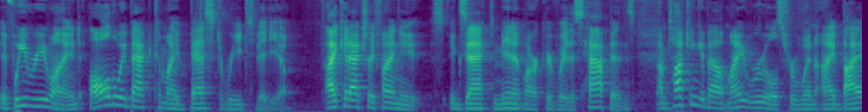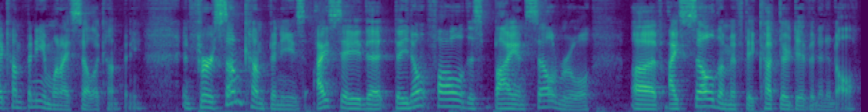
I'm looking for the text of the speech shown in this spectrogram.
If we rewind all the way back to my best REITs video, I could actually find the exact minute marker of where this happens. I'm talking about my rules for when I buy a company and when I sell a company. And for some companies, I say that they don't follow this buy and sell rule of I sell them if they cut their dividend at all.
